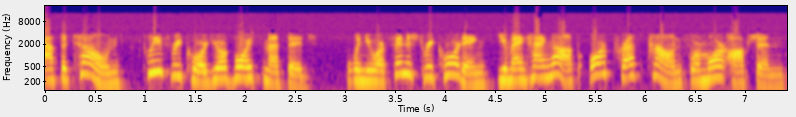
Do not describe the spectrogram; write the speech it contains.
At the tone, please record your voice message. When you are finished recording, you may hang up or press pound for more options.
